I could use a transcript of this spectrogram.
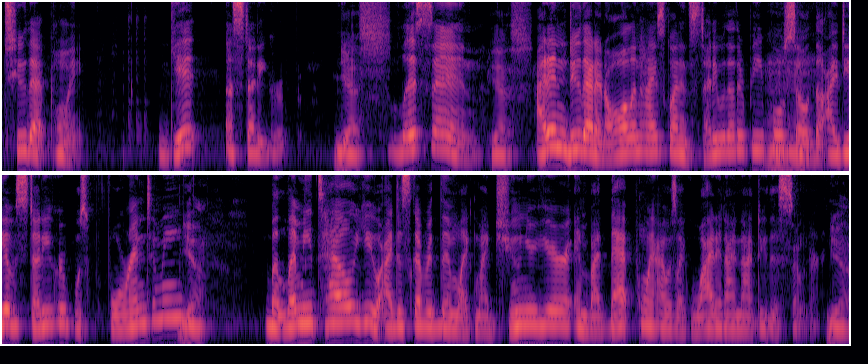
to that point, get a study group. Yes. Listen. Yes. I didn't do that at all in high school. I didn't study with other people. So the idea of a study group was foreign to me. Yeah. But let me tell you, I discovered them like my junior year. And by that point, I was like, why did I not do this sooner? Yeah.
